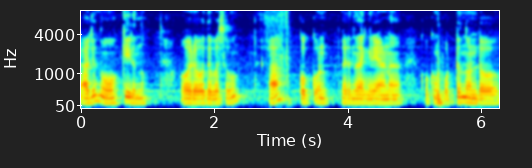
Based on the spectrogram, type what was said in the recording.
രാജു നോക്കിയിരുന്നു ഓരോ ദിവസവും. ആ കൊക്കൂൺ വരുന്നത് എങ്ങനെയാണ്? കൊക്കൂൺ പൊട്ടുന്നുണ്ടോ?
